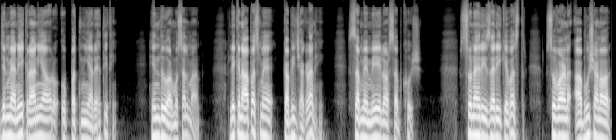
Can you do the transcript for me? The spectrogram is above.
जिनमें अनेक रानियाँ और उपपत्नियाँ रहती थीं, हिंदू और मुसलमान। लेकिन आपस में कभी झगड़ा नहीं। सब में मेल और सब खुश। सुनहरी जरी के वस्त्र, सुवर्ण आभूषण और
